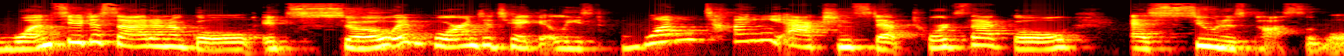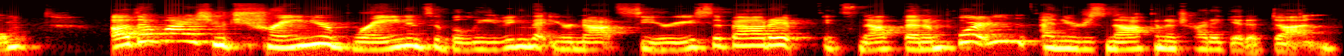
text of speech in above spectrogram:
Once you decide on a goal, it's so important to take at least one tiny action step towards that goal as soon as possible. Otherwise, you train your brain into believing that you're not serious about it, it's not that important, and you're just not going to try to get it done.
